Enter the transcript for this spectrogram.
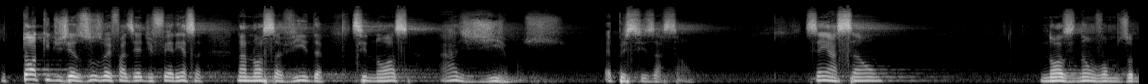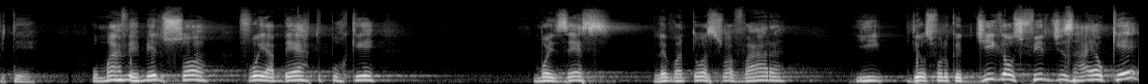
o toque de Jesus vai fazer a diferença na nossa vida se nós agirmos. É preciso ação. Sem ação, nós não vamos obter o mar vermelho só foi aberto porque Moisés levantou a sua vara e Deus falou que diga aos filhos de Israel que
